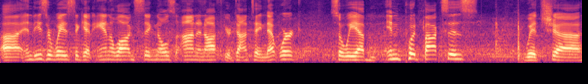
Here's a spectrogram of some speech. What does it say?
Uh, and these are ways to get analog signals on and off your Dante network. So we have input boxes, which uh,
